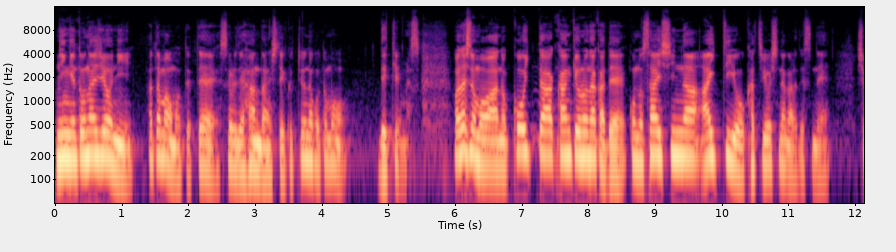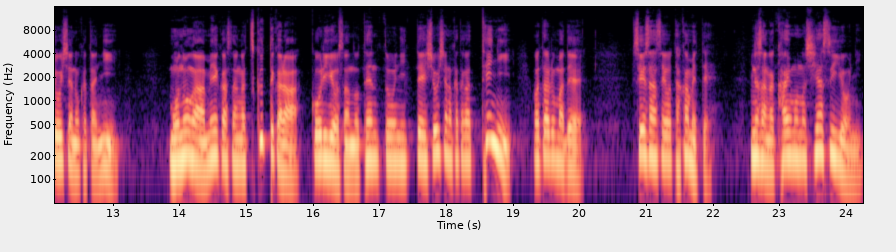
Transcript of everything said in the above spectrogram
人間と同じように頭を持っててそれで判断していくっていうようなこともできます。私どもはあのこういった環境の中でこの最新な IT を活用しながらですね消費者の方にものがメーカーさんが作ってから小売業さんの店頭に行って消費者の方が手に渡るまで生産性を高めて皆さんが買い物しやすいように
